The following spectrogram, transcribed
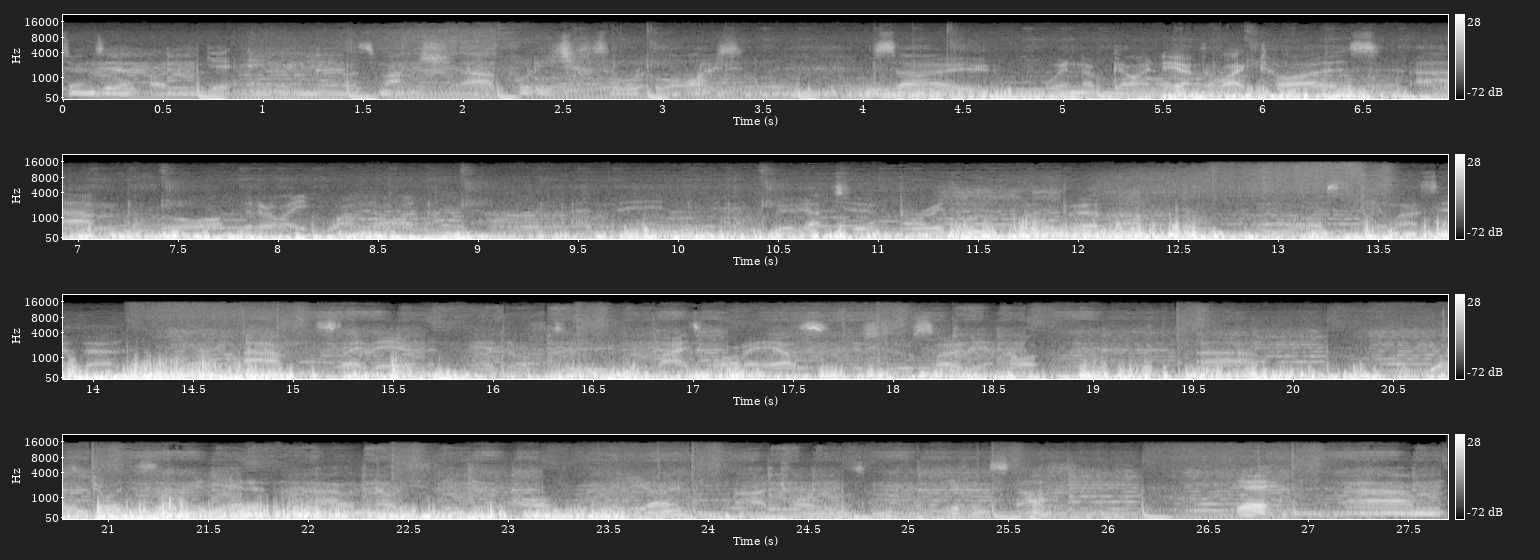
Turns out I didn't get anywhere near as much uh, footage as I would have liked. So we ended up going down to Lake Tyers um, for literally one night. Um,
